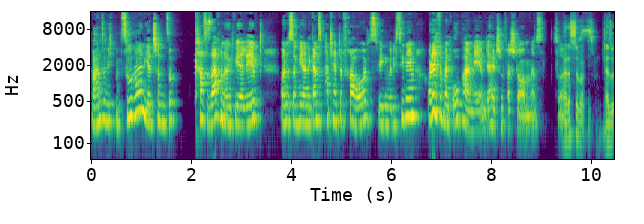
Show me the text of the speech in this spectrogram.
wahnsinnig gut zuhören. Die hat schon so krasse Sachen irgendwie erlebt und ist irgendwie eine ganz patente Frau. Deswegen würde ich sie nehmen. Oder ich würde meinen Opa nehmen, der halt schon verstorben ist. So. Ja, das ist aber, also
